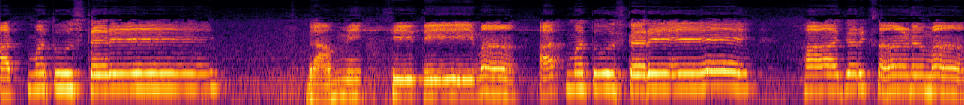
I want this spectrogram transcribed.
આત્મતુષ્ટ રે. બ્રાહ્મી સ્થિતિમાં આત્મતુષ્ટ રે. હાજર ક્ષણમાં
